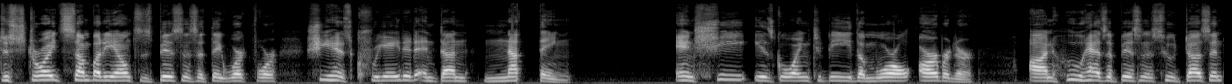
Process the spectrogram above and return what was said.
destroyed somebody else's business that they worked for. She has created and done nothing. And she is going to be the moral arbiter on who has a business, who doesn't,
